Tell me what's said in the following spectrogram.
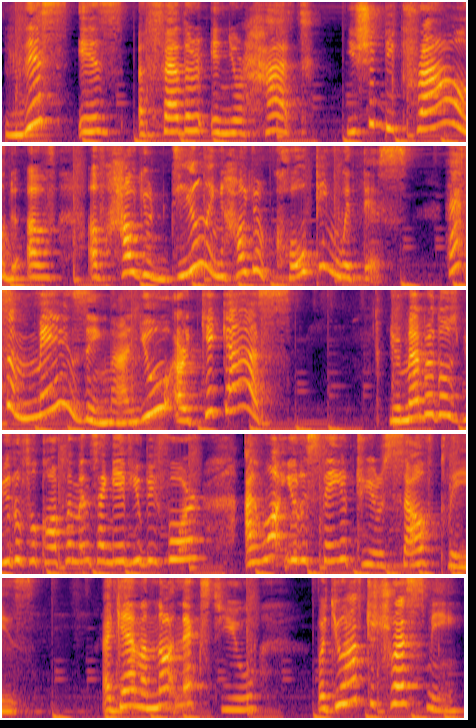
This is a feather in your hat. You should be proud of, of how you're dealing, how you're coping with this. That's amazing, man. You are kick ass. You remember those beautiful compliments I gave you before? I want you to say it to yourself, please. Again, I'm not next to you, but you have to trust me.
